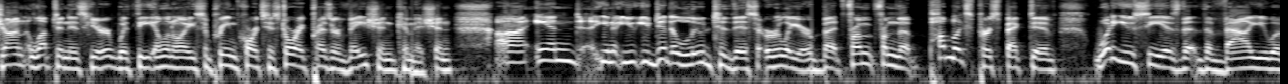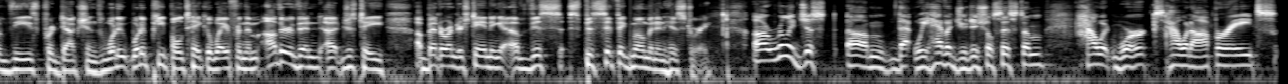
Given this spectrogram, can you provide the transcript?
John Lupton is here with the Illinois Supreme Court's Historic Preservation Commission, uh, and you know you, you did allude to this earlier, but from from the public's perspective, what do you see as the, the value of these productions? What do, what do people take away from them other than uh, just a, a better understanding of this specific moment in history? Uh, really, just um, that we have a judicial system system, how it works, how it operates,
